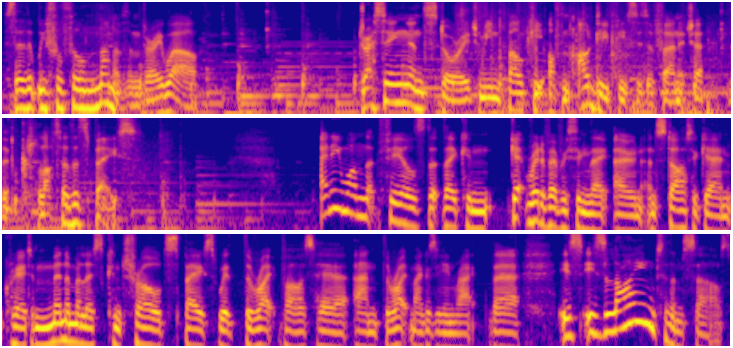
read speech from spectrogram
so that we fulfill none of them very well. Dressing and storage mean bulky, often ugly pieces of furniture that clutter the space. Anyone that feels that they can get rid of everything they own and start again, create a minimalist, controlled space with the right vase here and the right magazine rack there, is, is lying to themselves.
